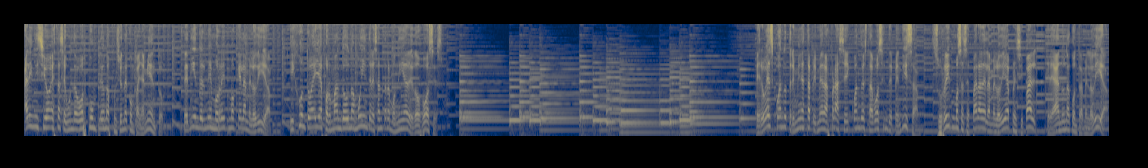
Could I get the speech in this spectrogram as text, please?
Al inicio, esta segunda voz cumple una función de acompañamiento, teniendo el mismo ritmo que la melodía, y junto a ella formando una muy interesante armonía de dos voces. Pero es cuando termina esta primera frase cuando esta voz se independiza. Su ritmo se separa de la melodía principal, creando una contramelodía.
